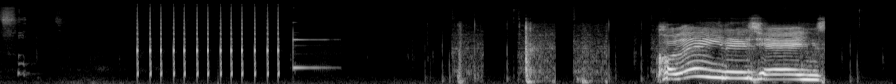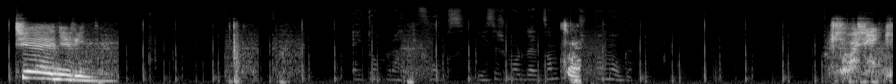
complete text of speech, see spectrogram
Co? Kolejny dzień. Cię niewinny. Ej, dobra, Fox, jesteś mordercą? Co? Ci pomogę. Chodź do łazienki,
